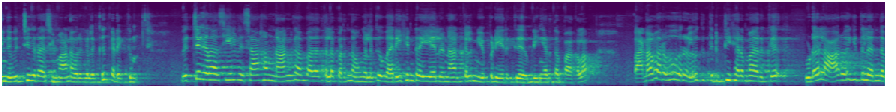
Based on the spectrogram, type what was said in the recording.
இந்த விருச்சிக ராசி மாணவர்களுக்கு கிடைக்கும். விருச்சிக ராசியில் விசாகம் நான்காம் பாதத்தில் பிறந்தவங்களுக்கு வருகின்ற ஏழு நாட்களும் எப்படி இருக்குது அப்படிங்கிறத பார்க்கலாம். பணவரவு ஓரளவுக்கு திருப்திகரமாக இருக்குது உடல் ஆரோக்கியத்தில் இருந்த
